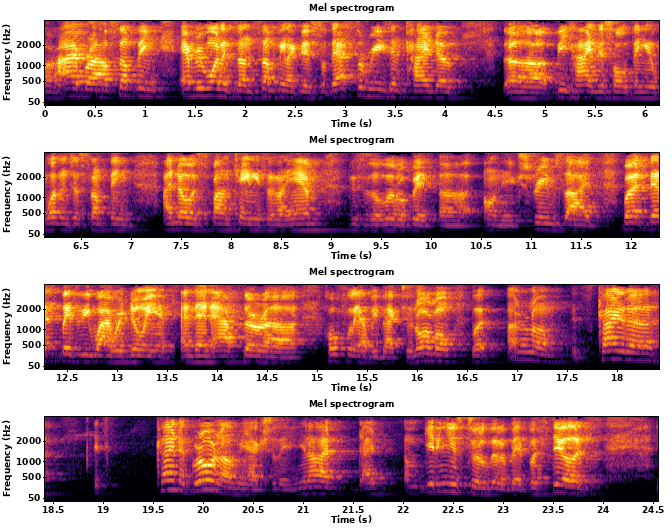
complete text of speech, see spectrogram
our eyebrows, something. Everyone has done something like this. So that's the reason kind of uh, behind this whole thing. It wasn't just something I know as spontaneous as I am. This is a little bit uh, on the extreme side, but that's basically why we're doing it. And then after, uh, hopefully I'll be back to normal. But I don't know, it's kind of, it's kind of growing on me actually. You know, I, I, I'm getting used to it a little bit, but still it's,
